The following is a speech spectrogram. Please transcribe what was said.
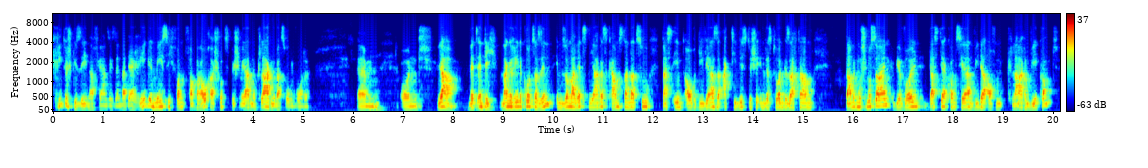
kritisch gesehener Fernsehsender, der regelmäßig von Verbraucherschutzbeschwerden und Klagen überzogen wurde. Ähm, und ja, letztendlich, lange Rede, kurzer Sinn, im Sommer letzten Jahres kam es dann dazu, dass eben auch diverse aktivistische Investoren gesagt haben, damit muss Schluss sein. Wir wollen, dass der Konzern wieder auf einen klaren Weg kommt.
